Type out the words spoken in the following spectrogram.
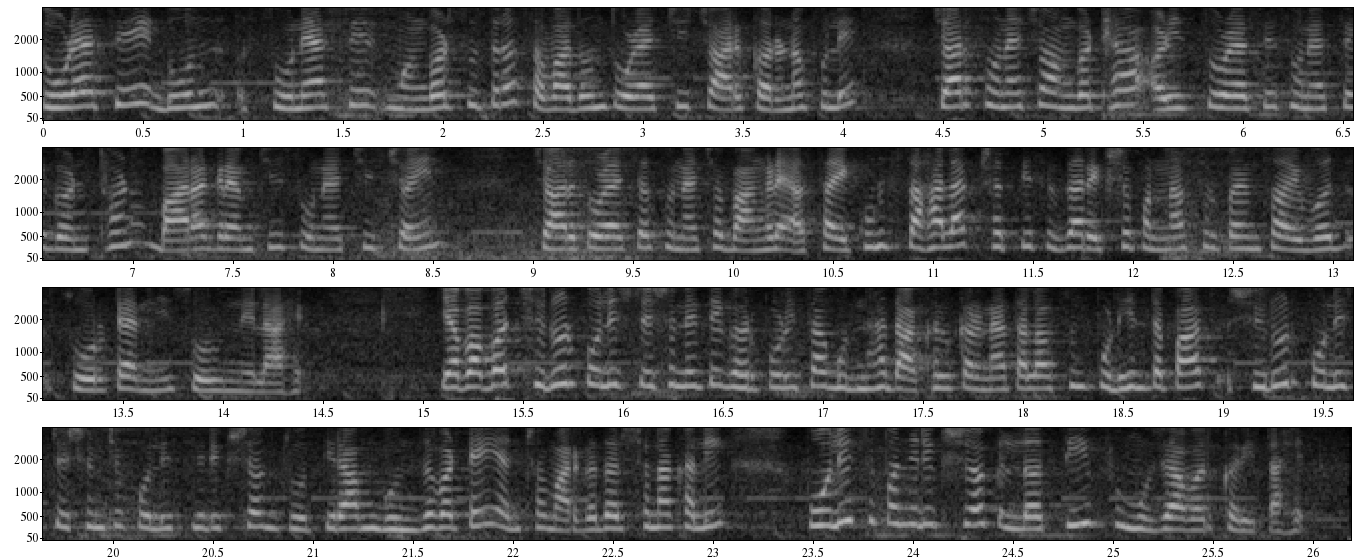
तोळ्याचे दोन सोन्याचे मंगळसूत्र सव्वा दोन तोळ्याची चार कर्णफुले चार सोन्याच्या अंगठ्या अडीच तोळ्याचे सोन्याचे गंठण बारा ग्रॅमची सोन्याची चैन चार तोळ्याच्या सोन्याच्या बांगड्या असा एकूण सहा लाख छत्तीस हजार एकशे पन्नास रुपयांचा ऐवज चोरट्यांनी चोरून नेला आहे. याबाबत शिरूर पोलीस स्टेशन येथे घरपोडीचा गुन्हा दाखल करण्यात आला असून पुढील तपास शिरूर पोलीस स्टेशनचे पोलीस निरीक्षक ज्योतिराम गुंजवटे यांच्या मार्गदर्शनाखाली पोलीस उपनिरीक्षक लतीफ मुजावर करीत आहेत.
